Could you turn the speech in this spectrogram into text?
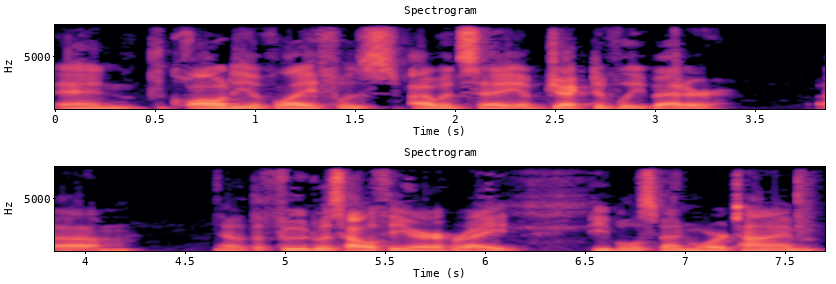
and the quality of life was, I would say, objectively better. Um, you know, the food was healthier, right? People spend more time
